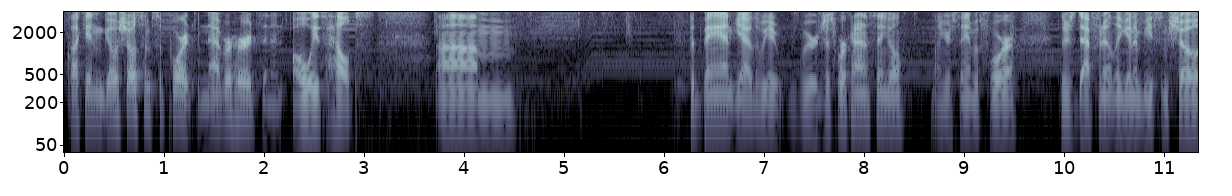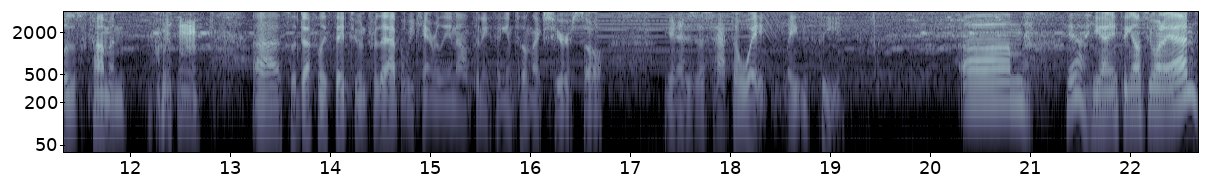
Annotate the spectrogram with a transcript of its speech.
Fucking go show some support. It never hurts and it always helps. Um, the band, yeah, we we were just working on a single, like you're saying before. There's definitely going to be some shows coming, uh, so definitely stay tuned for that. But we can't really announce anything until next year, so you guys just have to wait, wait and see. Um, yeah, you got anything else you want to add?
